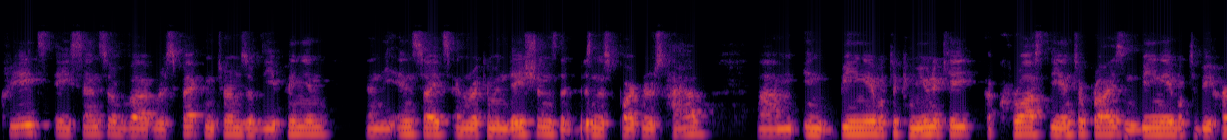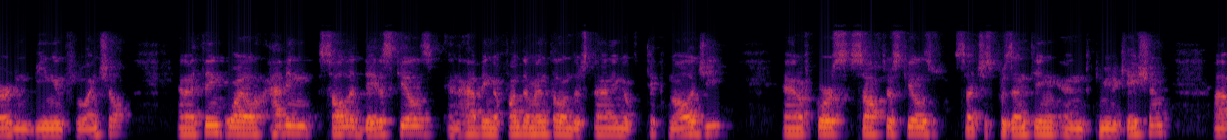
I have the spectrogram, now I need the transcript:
creates a sense of uh, respect in terms of the opinion and the insights and recommendations that business partners have um, in being able to communicate across the enterprise and being able to be heard and being influential. And I think while having solid data skills and having a fundamental understanding of technology and of course softer skills such as presenting and communication uh,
